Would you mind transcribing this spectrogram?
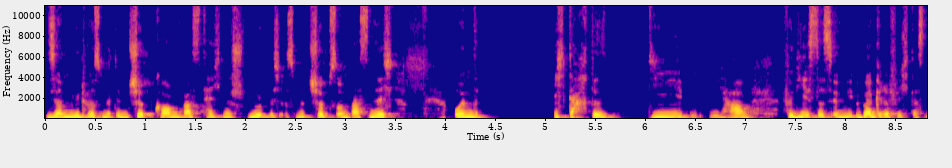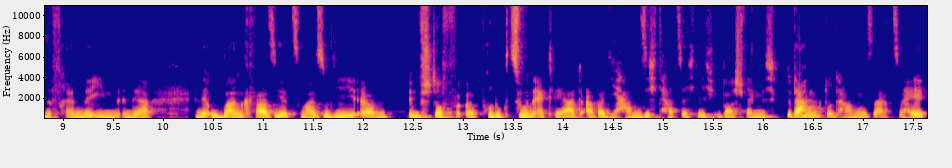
dieser Mythos mit dem Chip kommt, was technisch möglich ist mit Chips und was nicht. Und ich dachte, die, ja, für die ist das irgendwie übergriffig, dass eine Fremde ihnen in der in der U-Bahn quasi jetzt mal so die ähm, Impfstoffproduktion erklärt, aber die haben sich tatsächlich überschwänglich bedankt und haben gesagt, so hey,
